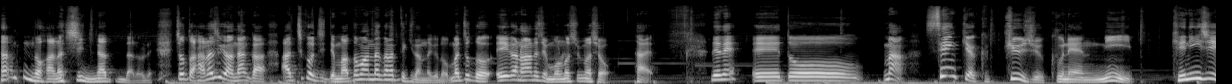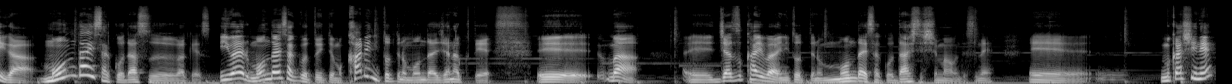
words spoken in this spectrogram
何の話になってんだろうね。ちょっと話がなんかあっちこっちってまとまんなくなってきたんだけど、まあちょっと映画の話に戻しましょう。はい。でね、えっ、ー、と、まあ、1999年に、ケニー・ジーが問題作を出すわけです。いわゆる問題作といっても彼にとっての問題じゃなくて、えー、まあ、えー、ジャズ界隈にとっての問題作を出してしまうんですね。えー、昔ね、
